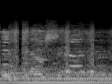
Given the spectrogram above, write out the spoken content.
Good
